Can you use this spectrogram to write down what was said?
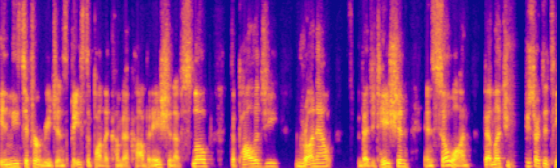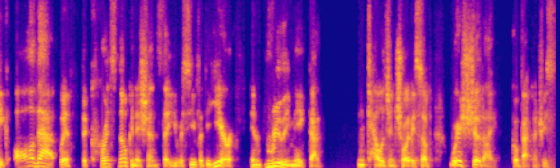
in these different regions based upon the combination of slope, topology, mm-hmm. runout, vegetation, and so on that lets you start to take all of that with the current snow conditions that you receive for the year and really make that intelligent choice of where should I go backcountry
